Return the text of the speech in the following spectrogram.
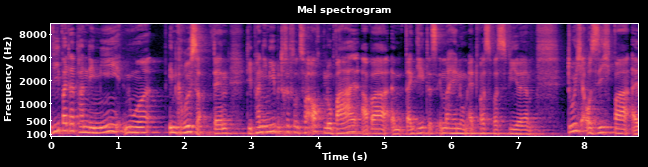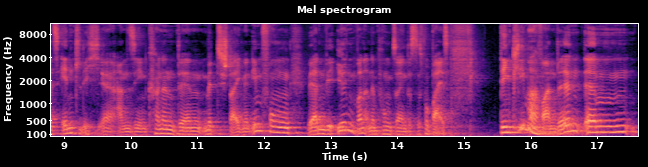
wie bei der Pandemie, nur in größer. Denn die Pandemie betrifft uns zwar auch global, aber ähm, da geht es immerhin um etwas, was wir durchaus sichtbar als endlich äh, ansehen können, denn mit steigenden Impfungen werden wir irgendwann an dem Punkt sein, dass das vorbei ist. Den Klimawandel, ähm,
